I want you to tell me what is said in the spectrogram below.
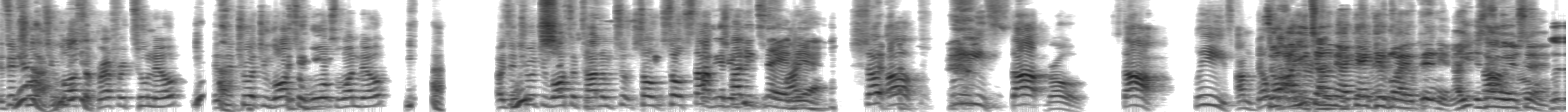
Is it yeah, true that you lost did. to Brentford two 0 yeah. Is it true that you lost to Wolves one 0 Yeah. Or is it Which? true that you lost to Tottenham two? So so stop trying to saying, yeah. Shut up, please stop, bro. Stop. Please, I'm done. So are you telling me I can't give my opinion? Are you, is that what you're saying? This,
